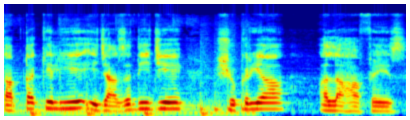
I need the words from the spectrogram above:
तब तक के लिए इजाज़त दीजिए। शुक्रिया। अल्लाह हाफिज़।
